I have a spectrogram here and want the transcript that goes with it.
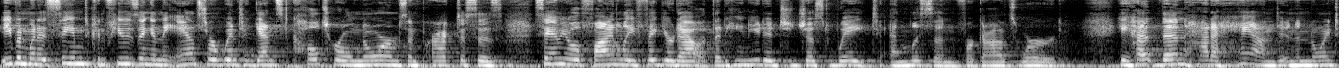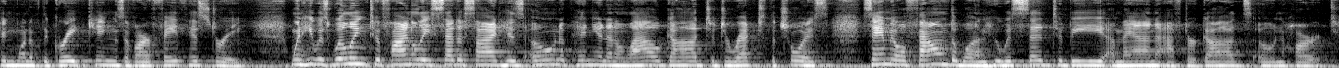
Even when it seemed confusing and the answer went against cultural norms and practices, Samuel finally figured out that he needed to just wait and listen for God's word. He had, then had a hand in anointing one of the great kings of our faith history. When he was willing to finally set aside his own opinion and allow God to direct the choice, Samuel found the one who was said to be a man after God's own heart.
